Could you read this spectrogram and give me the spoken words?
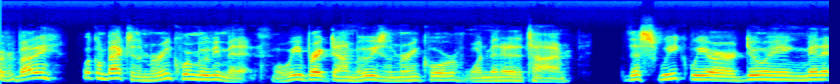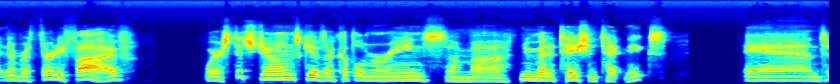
everybody. Welcome back to the Marine Corps Movie Minute, where we break down movies of the Marine Corps one minute at a time. This week we are doing minute number 35, where Stitch Jones gives a couple of Marines some uh, new meditation techniques. And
